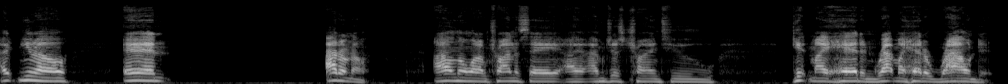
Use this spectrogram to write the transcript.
I, you know, and I don't know. I don't know what I'm trying to say. I, I'm just trying to get my head and wrap my head around it.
